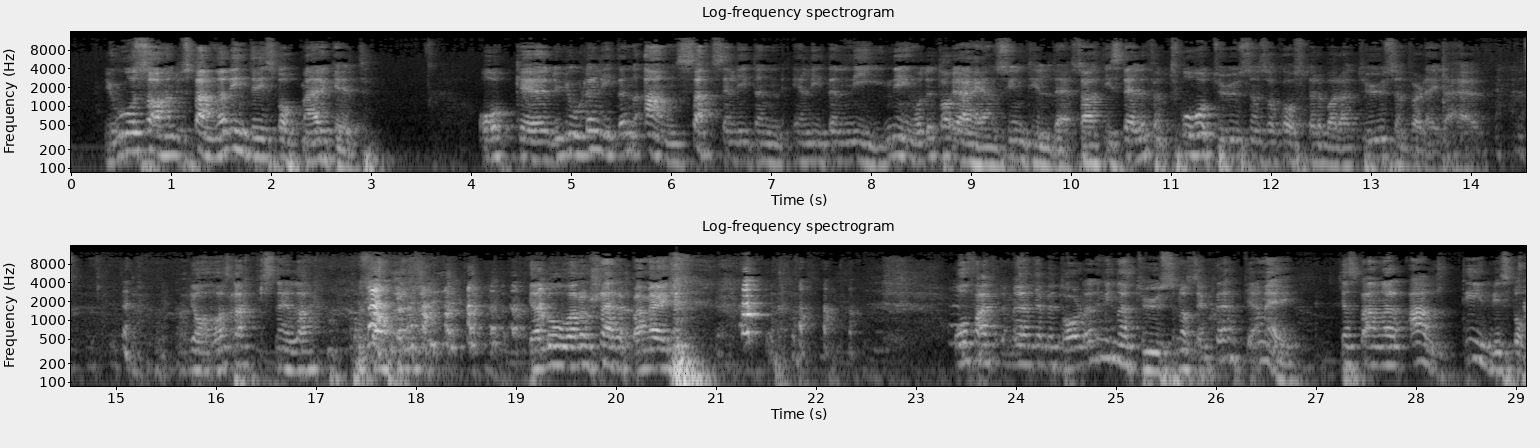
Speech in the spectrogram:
jo, sa han, du stannade inte vid stoppmärket. Och eh, du gjorde en liten ansats, en liten, en liten nigning och det tar jag hänsyn till det. Så att istället för 2000 så kostar det bara 1000 för dig det här. Ja, tack snälla jag lovar att skärpa mig. Och faktum är att jag betalade mina tusen och sen skärpte jag mig. Jag stannar alltid vid stopp,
